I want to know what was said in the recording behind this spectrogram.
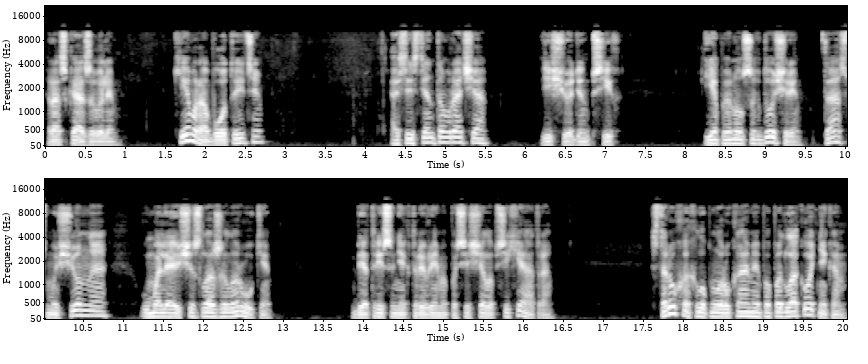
рассказывали. Кем работаете?» «Ассистентом врача», еще один псих. Я повернулся к дочери. Та, смущенная, умоляюще сложила руки. Беатриса некоторое время посещала психиатра. Старуха хлопнула руками по подлокотникам.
